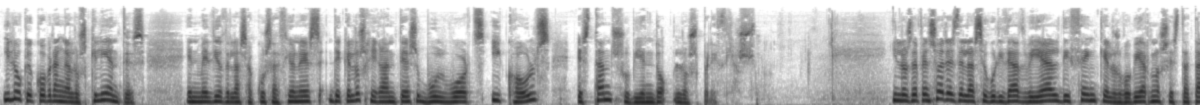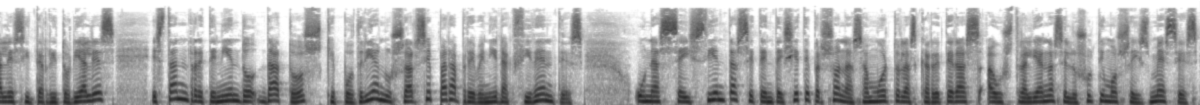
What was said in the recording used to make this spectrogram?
y lo que cobran a los clientes, en medio de las acusaciones de que los gigantes Woolworths y Coles están subiendo los precios. Y los defensores de la seguridad vial dicen que los gobiernos estatales y territoriales están reteniendo datos que podrían usarse para prevenir accidentes. Unas 677 personas han muerto en las carreteras australianas en los últimos seis meses,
